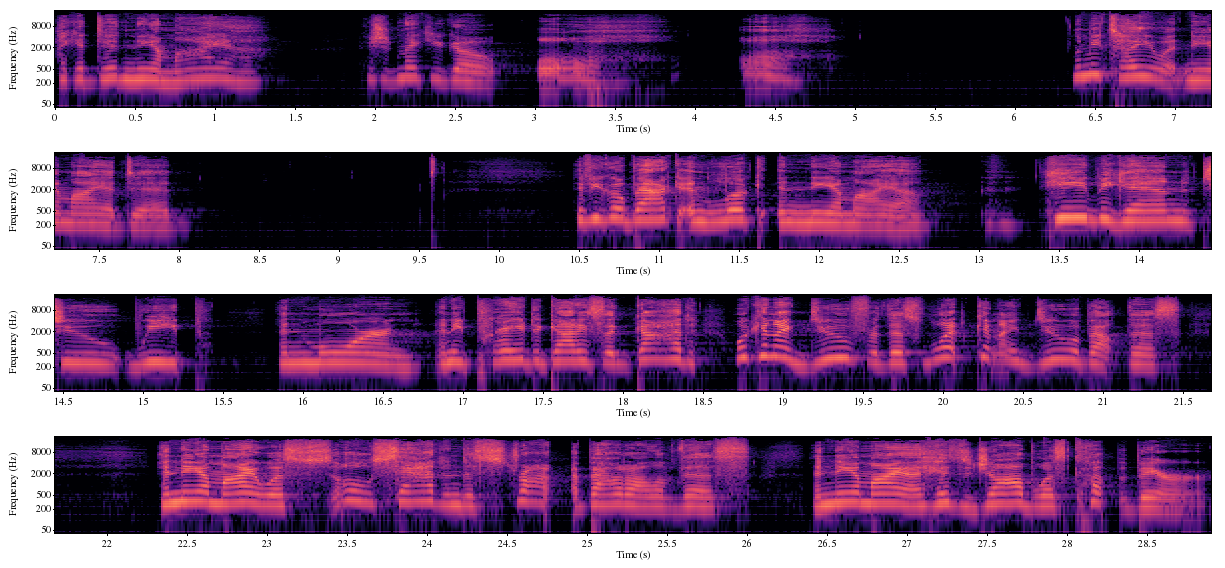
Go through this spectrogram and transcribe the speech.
like it did Nehemiah. It should make you go, oh, oh. Let me tell you what Nehemiah did. If you go back and look in Nehemiah, he began to weep and mourn, and he prayed to God. He said, God, what can I do for this? What can I do about this? And Nehemiah was so sad and distraught about all of this. And Nehemiah, his job was cupbearer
